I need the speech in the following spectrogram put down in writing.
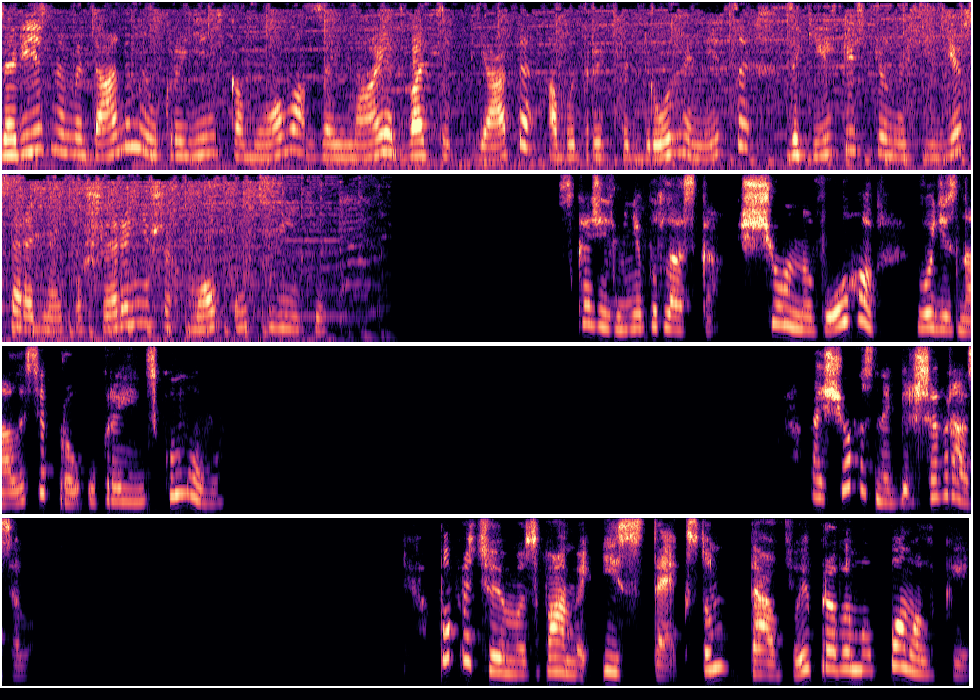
За різними даними, українська мова займає 25 або 32 місце за кількістю носіїв серед найпоширеніших мов у світі. Скажіть мені, будь ласка, що нового ви дізналися про українську мову? А що вас найбільше вразило? Попрацюємо з вами із текстом та виправимо помилки.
